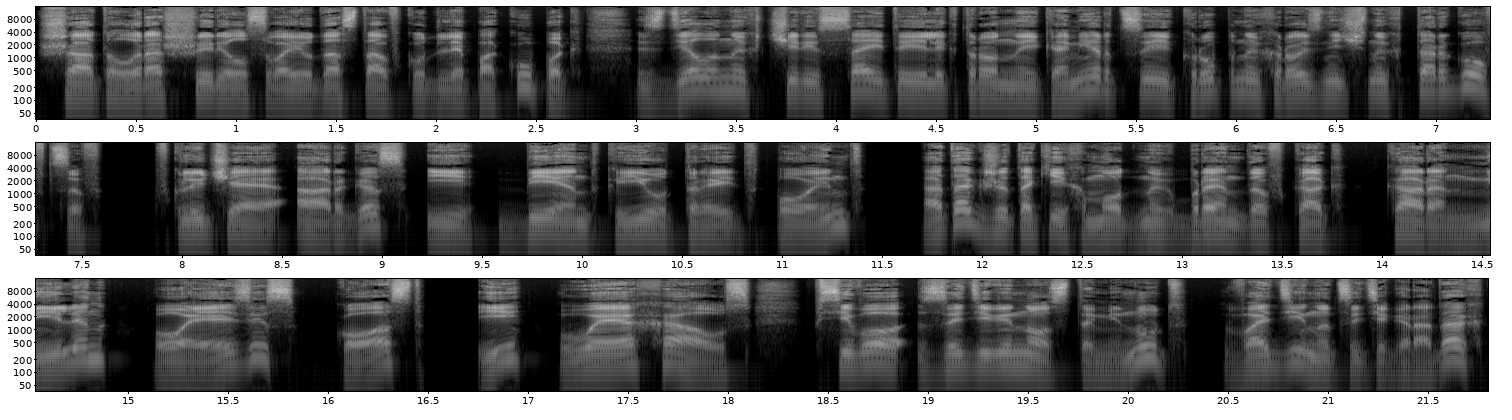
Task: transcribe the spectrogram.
Шаттл расширил свою доставку для покупок, сделанных через сайты электронной коммерции крупных розничных торговцев, включая Argos и B&Q Trade Point, а также таких модных брендов, как Karen Millen, Oasis, Cost и Warehouse всего за 90 минут в 11 городах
